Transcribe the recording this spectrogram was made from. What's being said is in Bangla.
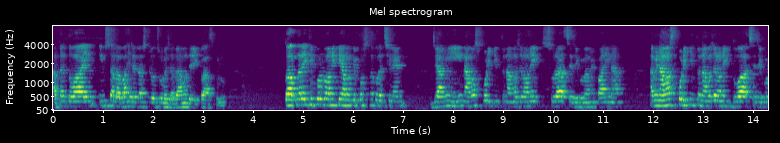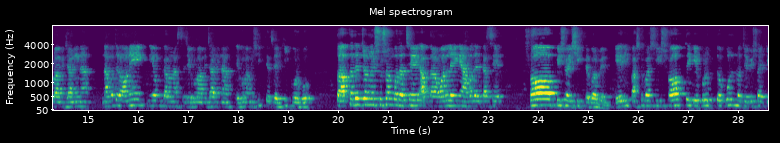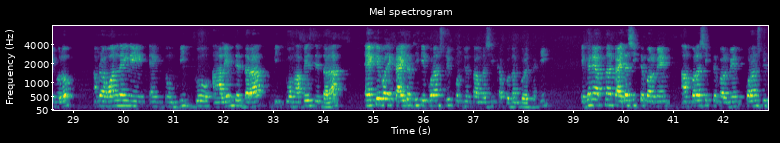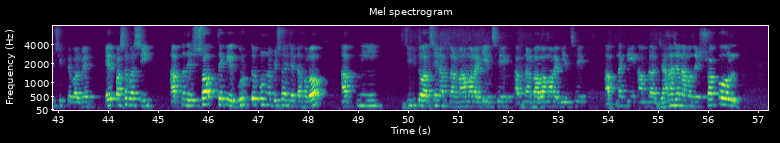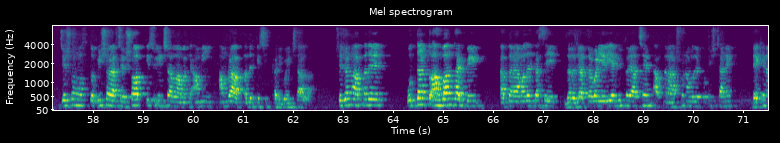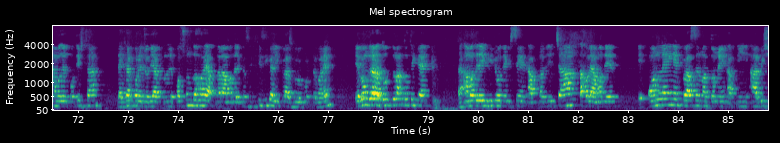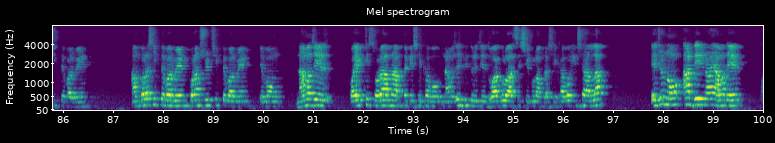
আপনার দোয়াই ইনশাআল্লাহ বাইরের রাষ্ট্রেও চলে যাবে আমাদের এই ক্লাসগুলো তো আপনারা ইতিপূর্বে অনেকে আমাকে প্রশ্ন করেছিলেন যে আমি নামাজ পড়ি কিন্তু নামাজের অনেক সূরা আছে যেগুলো আমি পারি না। আমি নামাজ পড়ি কিন্তু নামাজের অনেক দোয়া আছে যেগুলো আমি জানি না। নামাজের অনেক নিয়ম কারণ আছে যেগুলো আমি জানি না, এগুলো আমি শিখতে চাই, কি করব? তো আপনাদের জন্য সুসংবাদ আছে, আপনারা অনলাইনে আমাদের কাছে সব বিষয় শিখতে পারবেন। এরই পাশাপাশি সব থেকে গুরুত্বপূর্ণ যে বিষয়টি হলো, আমরা অনলাইনে একদম বিজ্ঞ আলেমদের দ্বারা, বিজ্ঞ হাফেজদের দ্বারা একেবারে কায়দা থেকে কোরআন শরীফ পর্যন্ত আমরা শিক্ষা প্রদান করে থাকি। এখানে আপনার কায়দা শিখতে পারবেন, আমপারা শিখতে পারবেন, কোরআন শরীফ শিখতে পারবেন। এর পাশাপাশি আপনাদের সব থেকে গুরুত্বপূর্ণ বিষয় যেটা হলো, আপনি জীবিত আছেন, আপনার মা মারা গিয়েছে, আপনার বাবা মারা গিয়েছে, আপনাকে আমরা জানাজা নামাজের সকল যে সমস্ত বিষয় আছে সব কিছু ইনশাআল্লাহ আমাকে, আমি, আমরা আপনাদেরকে শিক্ষা দিব ইনশাআল্লাহ। সেজন্য আপনাদের উদ্দার্ত আহ্বান থাকবে, আপনারা আমাদের কাছে যারা যাত্রাবাড়ি এরিয়ার ভিতরে আছেন, আপনারা আসুন আমাদের প্রতিষ্ঠানে, দেখেন আমাদের প্রতিষ্ঠান দেখার পরে যদি আপনাদের পছন্দ হয়, আপনারা আমাদের কাছে ফিজিক্যালি ক্লাসগুলো করতে পারেন। এবং যারা দূর দূরান্ত থেকে আমাদের এই ভিডিও দেখছেন, আপনারা যদি চান, তাহলে আমাদের অনলাইনের ক্লাসের মাধ্যমে আপনি আরবি শিখতে পারবেন, আমপারা শিখতে পারবেন, কোরআন শরীফ শিখতে পারবেন, এবং নামাজের কয়েকটি সূরা আমরা আপনাকে শেখাবো। নামাজের ভিতরে যে দোয়াগুলো আছে, সেগুলো আমরা শেখাবো ইনশাআল্লাহ। এজন্য আর দেরি নয়, আমাদের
